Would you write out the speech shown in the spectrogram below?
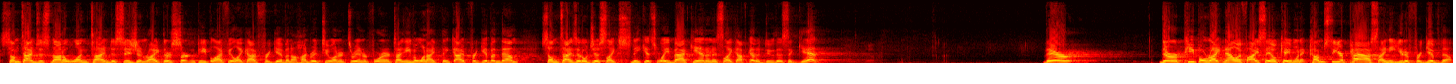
sometimes it's not a one time decision, right? There's certain people I feel like I've forgiven 100, 200, 300, 400 times. Even when I think I've forgiven them, sometimes it'll just like sneak its way back in and it's like, I've got to do this again. There, there are people right now, if I say, okay, when it comes to your past, I need you to forgive them.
